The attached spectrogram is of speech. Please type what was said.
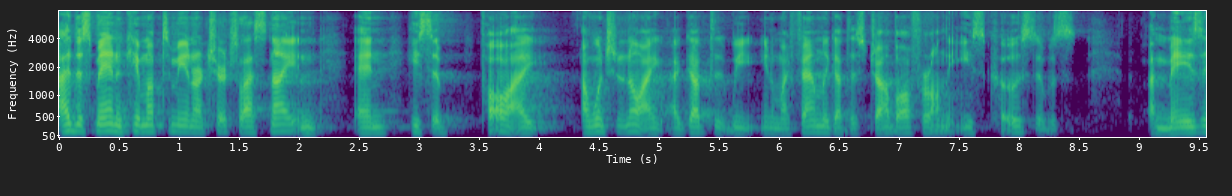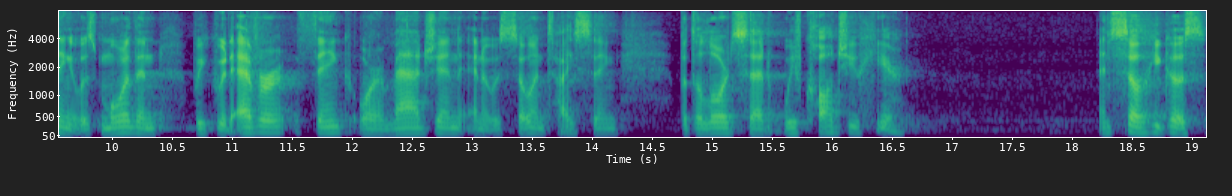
I had this man who came up to me in our church last night and, and he said, Paul, I, I want you to know, I, I got the, we, you know, my family got this job offer on the East Coast. It was amazing. It was more than we could ever think or imagine, and it was so enticing. But the Lord said, We've called you here. And so he goes,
